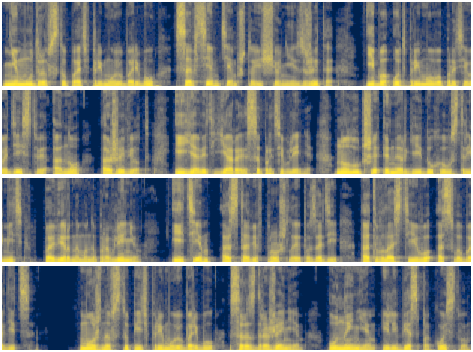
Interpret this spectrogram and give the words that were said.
Не мудро вступать в прямую борьбу со всем тем, что еще не изжито, ибо от прямого противодействия оно оживет и явит ярое сопротивление, но лучше энергии духа устремить по верному направлению – и тем, оставив прошлое позади, от власти его освободиться. Можно вступить в прямую борьбу с раздражением, унынием или беспокойством,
